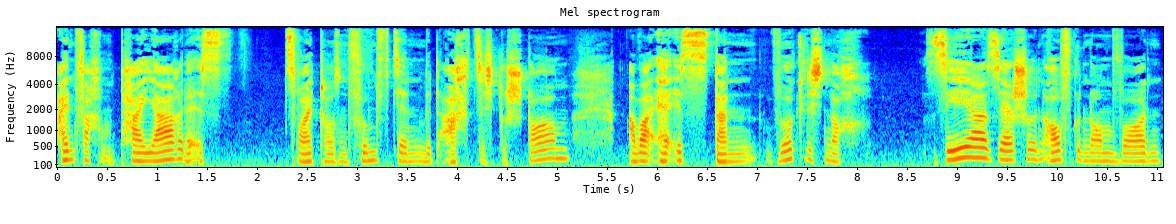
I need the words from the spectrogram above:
einfach ein paar Jahre, er ist 2015 mit 80 gestorben, aber er ist dann wirklich noch sehr, sehr schön aufgenommen worden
